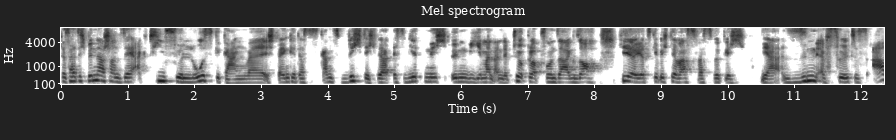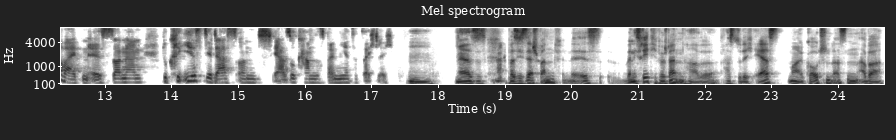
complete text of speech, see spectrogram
das heißt, ich bin da schon sehr aktiv für losgegangen, weil ich denke, das ist ganz wichtig. Es wird nicht irgendwie jemand an der Tür klopfen und sagen, so, hier, jetzt gebe ich dir was, was wirklich ja sinnerfülltes Arbeiten ist, sondern du kreierst dir das und ja, so kam das bei mir tatsächlich. Mhm. Ja, es ist, was ich sehr spannend finde, ist, wenn ich es richtig verstanden habe, hast du dich erst mal coachen lassen, aber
